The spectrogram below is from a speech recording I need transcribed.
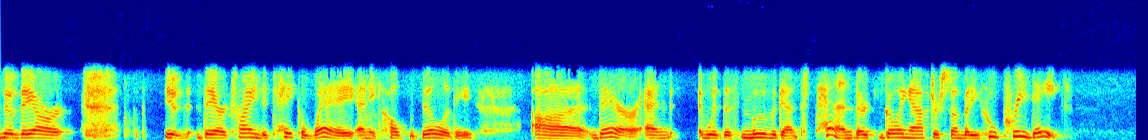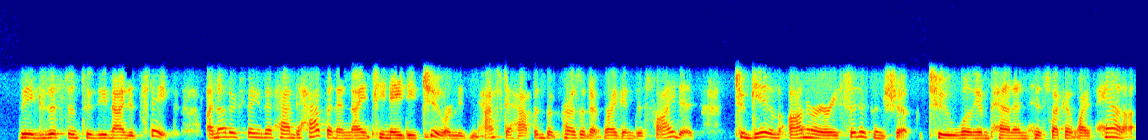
so they are you know, they are trying to take away any culpability uh, there, and with this move against Penn, they're going after somebody who predates the existence of the United States. Another thing that had to happen in 1982, or didn't have to happen, but President Reagan decided to give honorary citizenship to William Penn and his second wife, Hannah,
